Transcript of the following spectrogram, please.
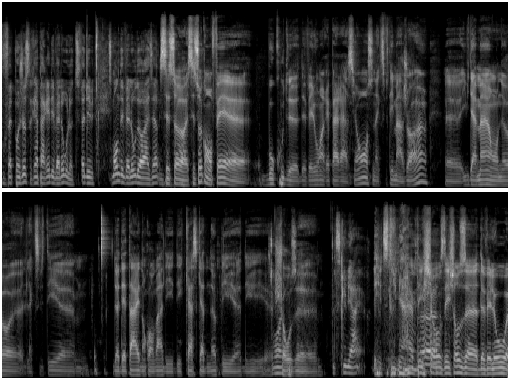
vous faites pas juste réparer des vélos, là. Tu fais des, tu montes des vélos de A à Z. C'est ça. C'est sûr qu'on fait euh, beaucoup de, de vélos en réparation. C'est une activité majeure. Euh, évidemment, on a euh, l'activité euh, de détail. Donc, on vend des, des casques cadenas, des, euh, des euh, Ouais. choses, euh, Une petite lumière. des petites lumières, des choses, des choses de vélo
